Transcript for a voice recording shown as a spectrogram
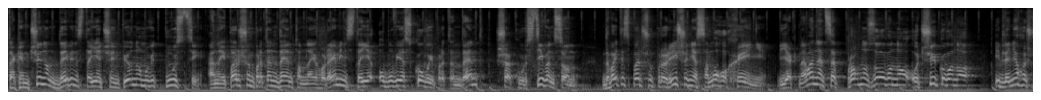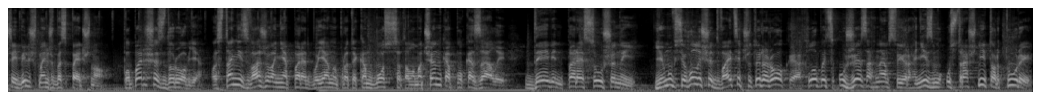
Таким чином, Девін стає чемпіоном у відпустці, а найпершим претендентом на його ремінь стає обов'язковий претендент Шакур Стівенсон. Давайте спершу про рішення самого Хейні. Як на мене, це прогнозовано, очікувано і для нього ще й більш-менш безпечно. По-перше, здоров'я. Останні зважування перед боями проти Камбосуса та Ломаченка показали, де він пересушений. Йому всього лише 24 роки, а хлопець уже загнав свій організм у страшні тортури.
